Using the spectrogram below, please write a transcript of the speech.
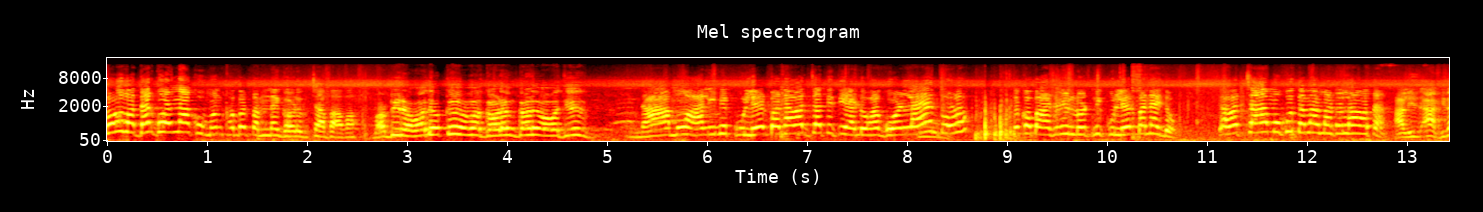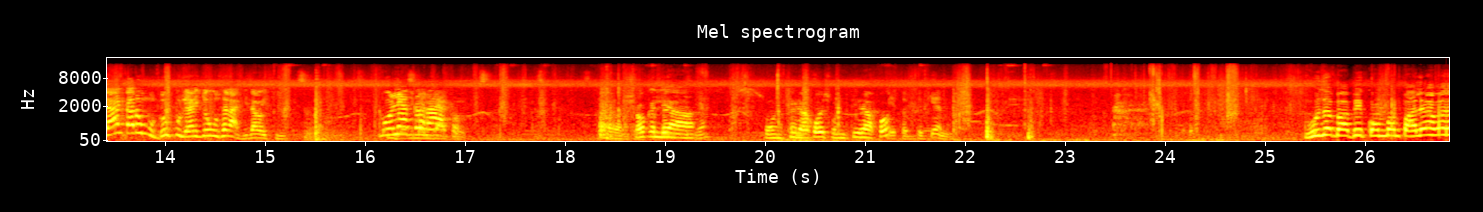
થોડું વધારે ગોળ નાખું. મને ખબર તમને ગળ્યો ચા ભાવ. ભાભી રવા દો કે હવે ગળે ગળે હવે જે ના મો હાલી મેં કુલેર બનાવવા જ જતી હતી. આ ડોહા ગોળ લાયા ને થોડો. તો કહો બાજરીની લોટની કુલેર બનાવી દો. હવે ચા મૂકું તમારા માટે લાવો તા. આ લીધે આખી દાન તારું મોઢું કુલેર જેવું છે ને આખી દાવ છે બોલ્યા કરા તો શો કે લ્યા? શાંતિ રાખો શાંતિ રાખો. એ શબ્દ કે ને હું તો ભાભી કોમ બમ પાલ્યો હવે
